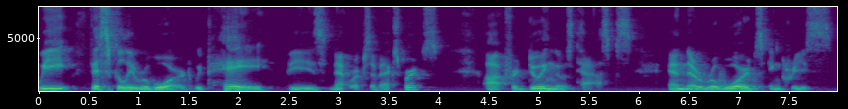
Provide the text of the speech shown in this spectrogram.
we fiscally reward, we pay these networks of experts uh, for doing those tasks, and their rewards increase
